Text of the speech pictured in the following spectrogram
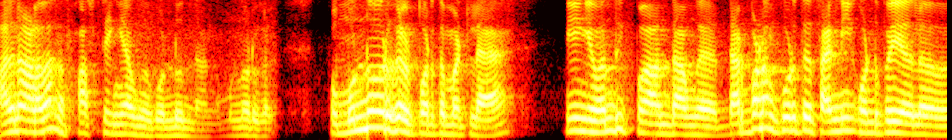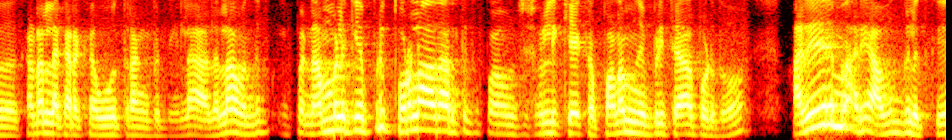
அதனால தான் அந்த ஃபாஸ்டிங்கை அவங்க கொண்டு வந்தாங்க முன்னோர்கள். இப்போ முன்னோர்கள் பொறுத்த மட்டும் நீங்கள் வந்து இப்போ அந்த அவங்க தர்ப்பணம் கொடுத்து தண்ணி கொண்டு போய் அதில் கடலில் கறக்க ஊற்றுறாங்க பார்த்தீங்களா அதெல்லாம் வந்து இப்போ நம்மளுக்கு எப்படி பொருளாதாரத்துக்கு இப்போ சொல்லி கேட்க பணம் எப்படி தேவைப்படுதோ அதே மாதிரி அவங்களுக்கு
